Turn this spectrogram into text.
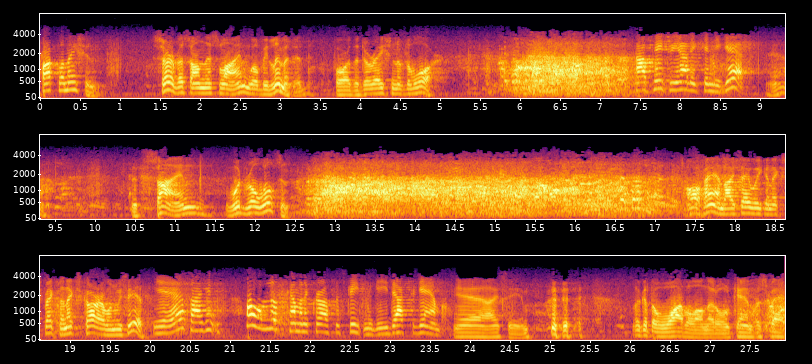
Proclamation. Service on this line will be limited for the duration of the war. How patriotic can you get? Yeah. It's signed Woodrow Wilson. Offhand, I say we can expect the next car when we see it. Yes, I think. Oh, look, coming across the street, McGee, Dr. Gamble. Yeah, I see him. Look at the waddle on that old canvas back.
